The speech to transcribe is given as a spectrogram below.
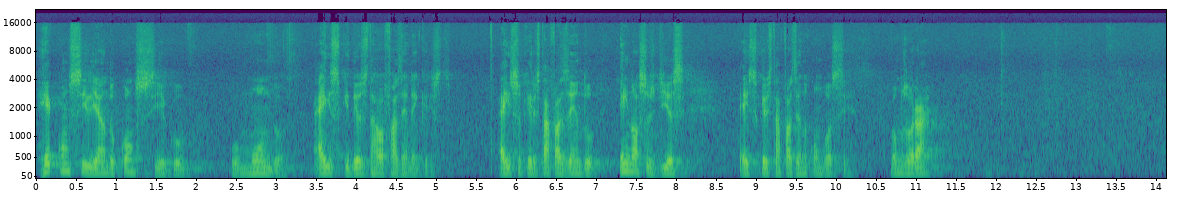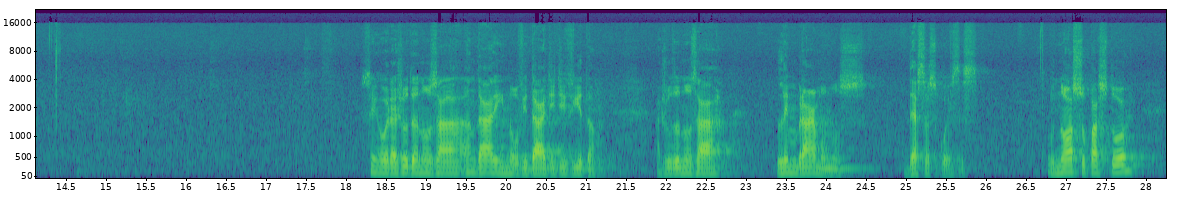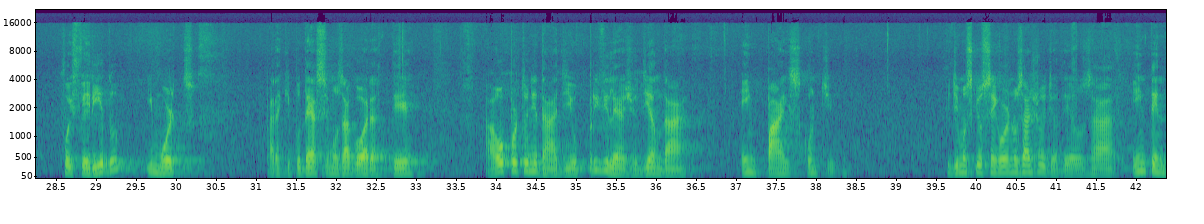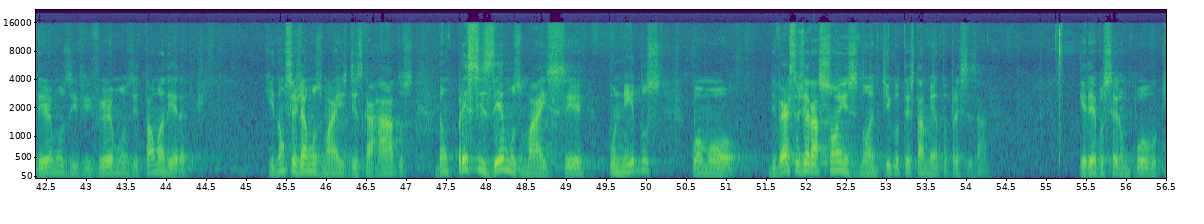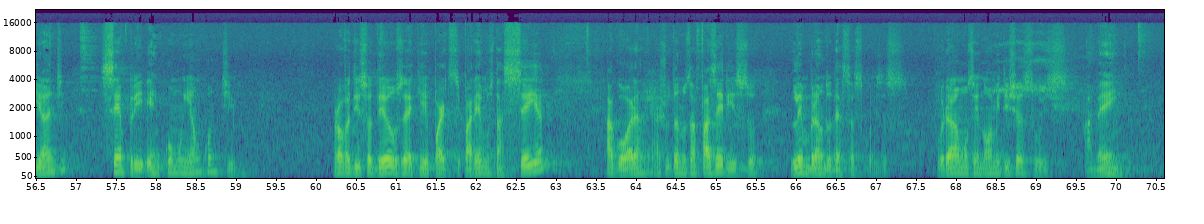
reconciliando consigo o mundo. É isso que Deus estava fazendo em Cristo. É isso que Ele está fazendo em nossos dias. É isso que Ele está fazendo com você. Vamos orar? Senhor, ajuda-nos a andar em novidade de vida. Ajuda-nos a lembrarmos-nos dessas coisas. O nosso pastor foi ferido e morto, para que pudéssemos agora ter a oportunidade e o privilégio de andar em paz contigo. Pedimos que o Senhor nos ajude, ó Deus, a entendermos e vivermos de tal maneira que não sejamos mais desgarrados, não precisemos mais ser punidos como diversas gerações no Antigo Testamento precisaram. Queremos ser um povo que ande sempre em comunhão contigo. Prova disso, ó Deus, é que participaremos da ceia. Agora, ajuda-nos a fazer isso, lembrando dessas coisas. Oramos em nome de Jesus. Amém.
